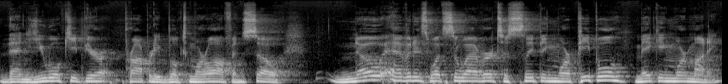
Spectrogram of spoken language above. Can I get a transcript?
then you will keep your property booked more often. So, no evidence whatsoever to sleeping more people, making more money.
